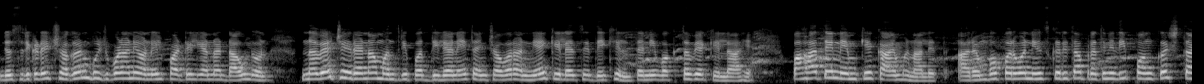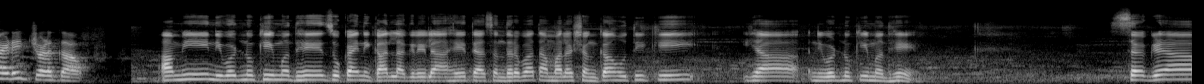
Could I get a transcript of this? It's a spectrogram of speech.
दुसरीकडे छगन भुजबळ आणि अनिल पाटील यांना डावलून नव्या चेहऱ्यांना मंत्रीपद दिल्याने त्यांच्यावर अन्याय केल्याचे देखील त्यांनी वक्तव्य केलं आहे. पहा ते नेमके काय म्हणालेत. आरंभ पर्व न्यूजकरिता प्रतिनिधी पंकज तायडे जळगाव. आम्ही निवडणुकीमध्ये जो काही निकाल लागलेला आहे त्या संदर्भात आम्हाला शंका होती की ह्या निवडणुकीमध्ये सगळ्या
